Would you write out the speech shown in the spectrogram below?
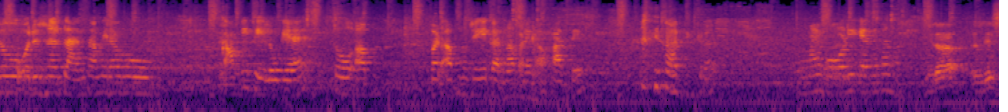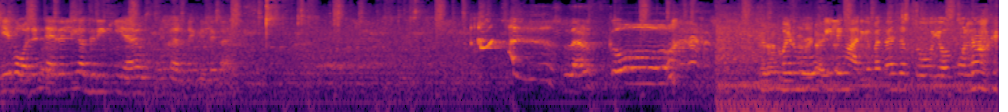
जो ओरिजिनल प्लान था मेरा वो काफ़ी फेल हो गया है। तो अब बट अब मुझे ये करना पड़ेगा हाथ से। हाथ दिख रहा माय गॉड ये कैसे बना मेरा ये वॉलंटरली अग्री किया है उसने करने के लिए गाइस लेट्स गो बट वो फीलिंग आ रही है पता है जब दो ईयरफोन लगा के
